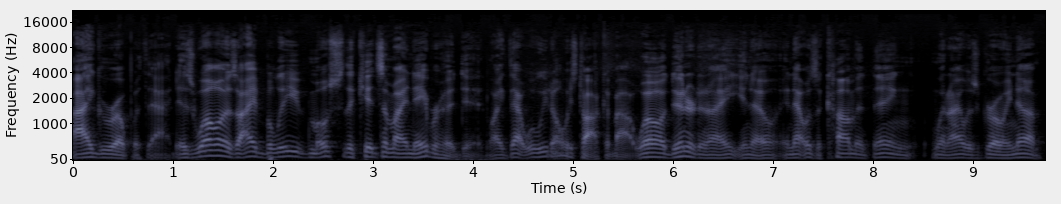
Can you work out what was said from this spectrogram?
I grew up with that, as well as I believe most of the kids in my neighborhood did. Like that, we'd always talk about, well, dinner tonight, you know, and that was a common thing when I was growing up.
